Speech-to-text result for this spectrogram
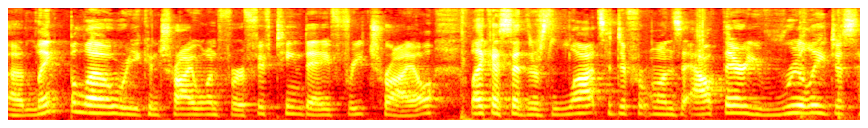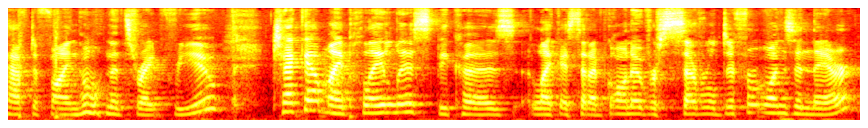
a link below where you can try one for a 15 day free trial. Like I said, there's lots of different ones out there. You really just have to find the one that's right for you. Check out my playlist because like I said, I've gone over several different ones in there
